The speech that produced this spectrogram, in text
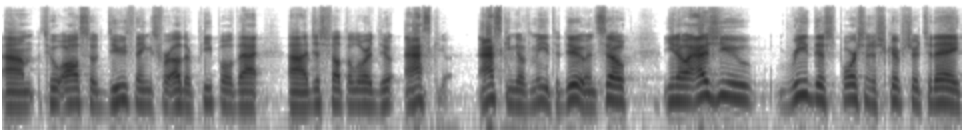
um, to also do things for other people that uh, just felt the Lord do, ask, asking of me to do. And so, you know, as you read this portion of Scripture today,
